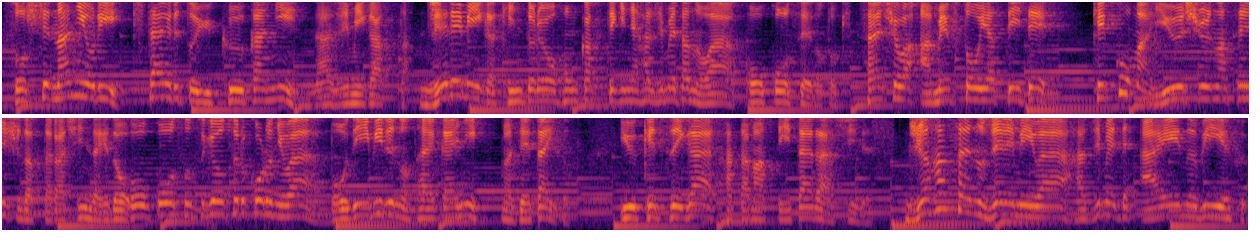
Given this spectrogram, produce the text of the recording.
そして何より鍛えるという空間に馴染みがあった。ジェレミーが筋トレを本格的に始めたのは高校生の時。最初はアメフトをやっていて、結構まあ優秀な選手だったらしいんだけど、高校を卒業する頃にはボディビルの大会にま出たいと。いう決意が固まっていたらしいです18歳のジェレミーは初めて INBF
